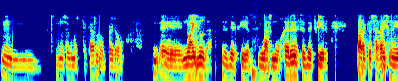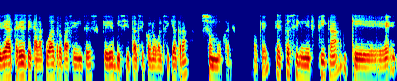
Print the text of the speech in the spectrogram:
mm, no sé cómo explicarlo, pero no hay duda. Es decir, las mujeres, es decir, para que os hagáis una idea, tres de cada cuatro pacientes que visita el psicólogo o el psiquiatra son mujeres. Esto significa que,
